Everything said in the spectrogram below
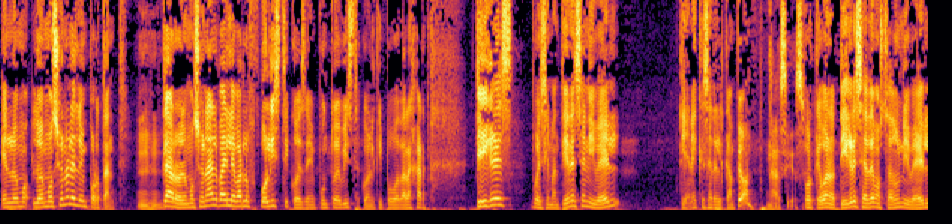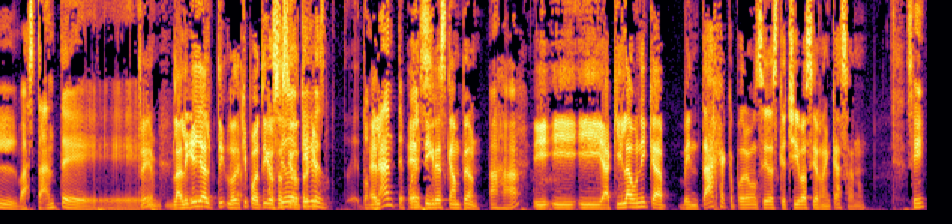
en lo, emo lo emocional es lo importante. Uh -huh. Claro, lo emocional va a elevar lo futbolístico desde mi punto de vista con el equipo de Guadalajara. Tigres, pues si mantiene ese nivel, tiene que ser el campeón. Así es. Porque bueno, Tigres se ha demostrado un nivel bastante. Sí, la liguilla, el, el equipo de Tigres ha sido, ha sido Tigres dominante, el, pues. El Tigres campeón. Ajá. Y, y, y, aquí la única ventaja que podríamos decir es que Chivas cierra en casa, ¿no? Sí.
